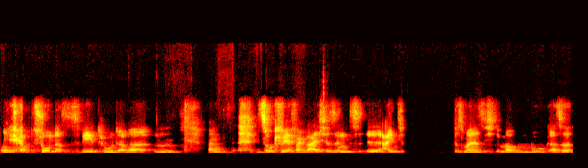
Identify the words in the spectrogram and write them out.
Ich glaube schon, dass es weh tut, aber ähm, man, so Quervergleiche sind äh, eigentlich aus meiner Sicht immer Humbug. Also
